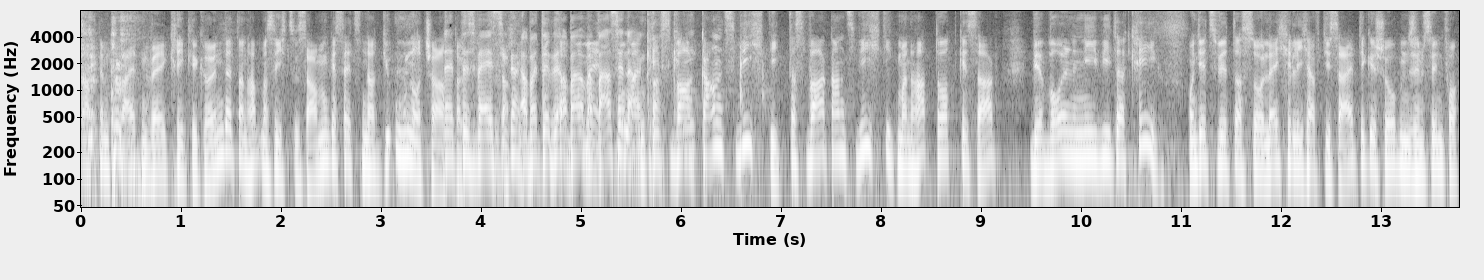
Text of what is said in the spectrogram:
nach dem Zweiten Weltkrieg gegründet. Dann hat man sich zusammengesetzt und hat die UNO-Charta. Das weiß ich. Aber, der, aber, aber war es ein Angriffskrieg? Das war ganz wichtig. Das war ganz wichtig. Man hat dort gesagt, wir wollen nie wieder Krieg. Und jetzt wird das so lächerlich auf die Seite geschoben, im Sinn von,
